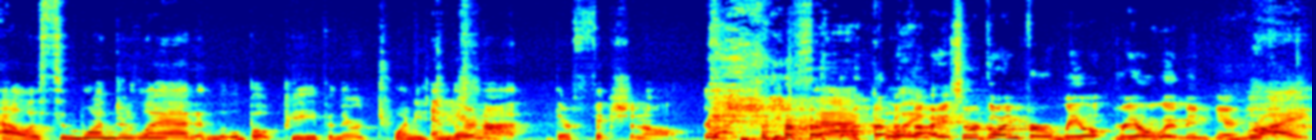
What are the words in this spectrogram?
Alice in Wonderland and Little Bo Peep, and there are 22. And they're not, they're fictional. Right, exactly. right, so we're going for real real women here. Right.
